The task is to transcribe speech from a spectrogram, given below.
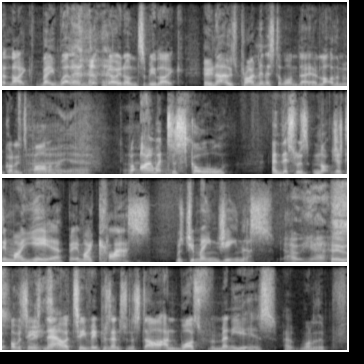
and like may well end up going on to be like who knows prime minister one day. A lot of them have gone into parliament. Ah, yeah. But I went to school, and this was not just in my year, but in my class was Jermaine Jenas Oh yeah. who obviously is now a TV presenter and a star, and was for many years uh, one of the f-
